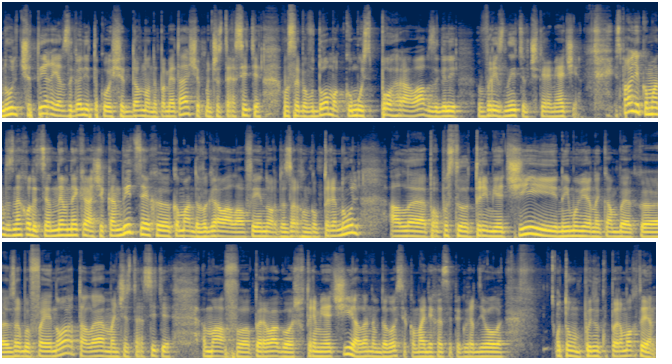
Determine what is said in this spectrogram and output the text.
0-4. Я взагалі такого ще давно не пам'ятаю, щоб Манчестер Сіті у себе вдома комусь програвав взагалі в різницю в 4 м'ячі. І справді команда знаходиться не в найкращих кондиціях. Е, Команда вигравала у Фейнорда за рахунком 3-0, але пропустили три м'ячі. Неймовірний камбек е, зробив Фейнорд, але Манчестер Сіті мав е, перевагу аж в три м'ячі, але не вдалося команді Хесепі Гвардіоли у тому поєдинку перемогти.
